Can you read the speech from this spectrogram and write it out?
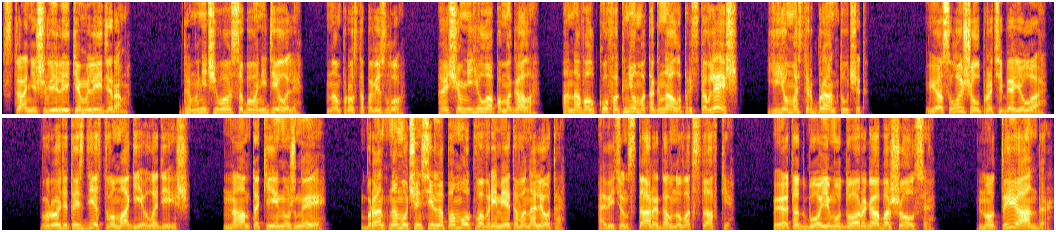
станешь великим лидером. Да мы ничего особого не делали. Нам просто повезло. А еще мне Юла помогала. Она волков огнем отогнала, представляешь? Ее мастер Брант учит. Я слышал про тебя, Юла. Вроде ты с детства магией владеешь. Нам такие нужны. Брант нам очень сильно помог во время этого налета. А ведь он старый, давно в отставке. Этот бой ему дорого обошелся. Но ты, Андер,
